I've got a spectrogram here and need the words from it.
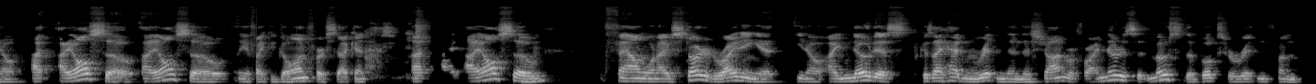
know, I, I also, I also, if I could go on for a second, I, I also mm-hmm. found when I started writing it, you know, I noticed because I hadn't written in this genre before, I noticed that most of the books were written from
